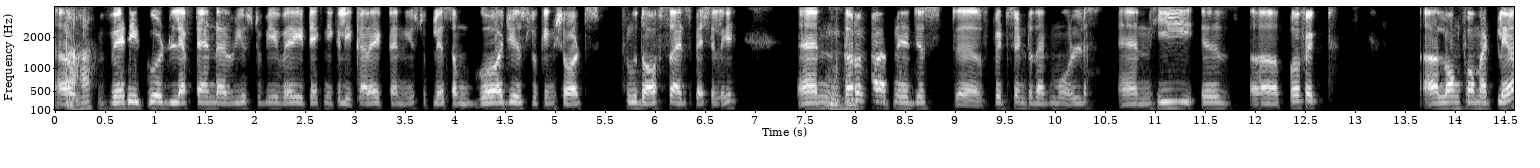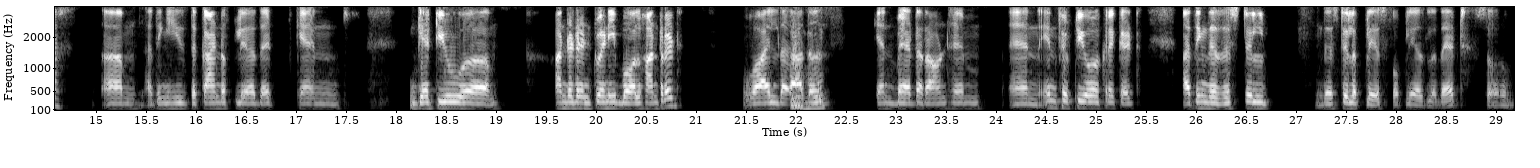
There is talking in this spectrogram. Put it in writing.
Uh, Uh-huh. Very good left-hander, used to be very technically correct and used to play some gorgeous-looking shots through the offside, especially. And Mhm. Karunaratne just uh, fits into that mold, and he is a perfect uh, long format player. Um, I think he's the kind of player that can get you a 120 ball 100, while the Mhm. others can bat around him. And in 50 over cricket, I think there's a still there's still a place for players like that. So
